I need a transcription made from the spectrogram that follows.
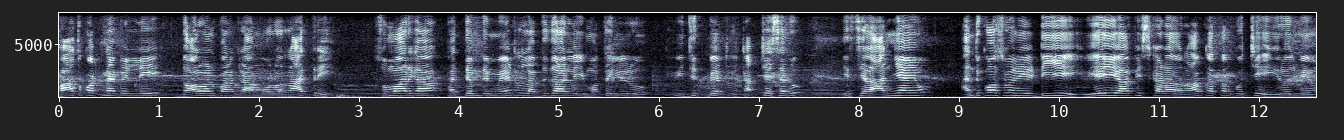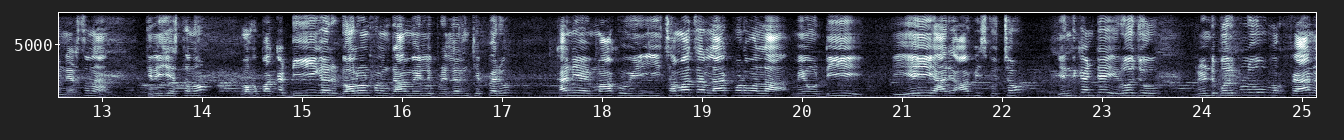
పాత కొట్టనపల్లి గ్రామంలో రాత్రి సుమారుగా పద్దెనిమిది మీటర్ల లబ్ధిదారులు ఈ మొత్తం ఇల్లు విద్యుత్ మీటర్లు కట్ చేశారు. ఇది చాలా అన్యాయం. అందుకోసమని డిఈ ఏఈ ఆఫీస్ కాడ రామకత్తానికి వచ్చి ఈరోజు మేము నిరసన తెలియజేస్తున్నాం. ఒక పక్క డిఈ గారు డోలవనపాలెం గ్రామం వెళ్ళి ఇప్పుడు వెళ్ళారని చెప్పారు. కానీ మాకు ఈ- ఈ సమాచారం లేకపోవడం వల్ల మేము డిఈ ఏఈ ఆఫీస్కి వచ్చాం. ఎందుకంటే ఈరోజు రెండు బల్బులు ఒక ఫ్యాన్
